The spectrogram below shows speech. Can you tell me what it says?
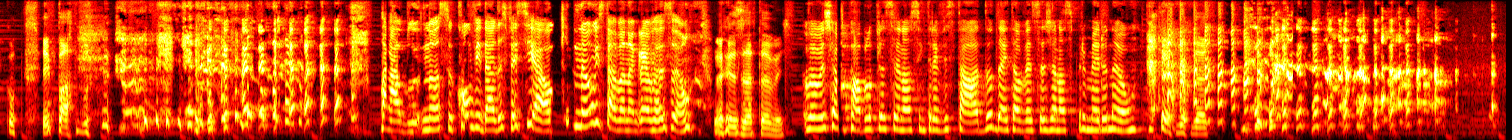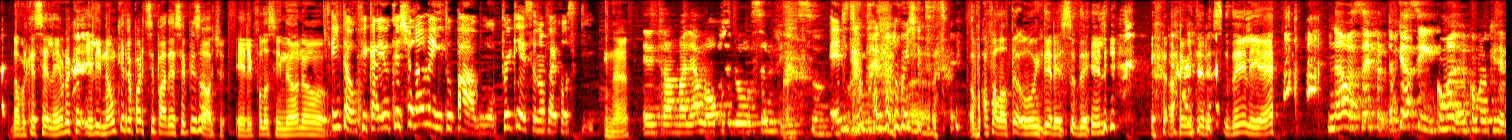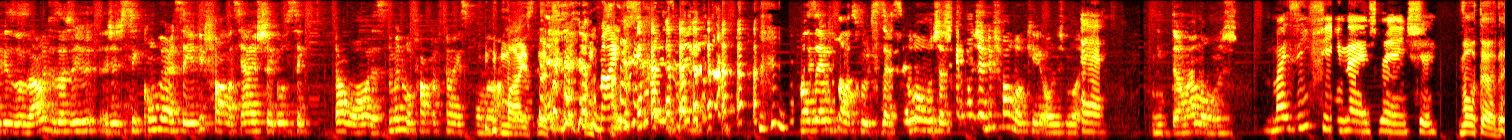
e Pablo. Pablo, nosso convidado especial, que não estava na gravação. Exatamente. Vamos chamar o Pablo para ser nosso entrevistado, daí talvez seja nosso primeiro não. É verdade. Não, porque você lembra que ele não queria participar desse episódio. Ele falou assim: não, não. Então, fica aí o questionamento, Pablo. Por que você não vai conseguir? Né? Ele trabalha longe do serviço. Ele trabalha longe do serviço. Eu vou falar o, o endereço dele. o endereço dele é. Não, eu sempre. É porque assim, como, como eu que reviso os áudios, a gente, a gente se conversa e ele fala assim: ah, eu chego sem tal hora. Também não vou falar pra ficar na espuma. Mais, né? Mais. Mas aí eu falo, se putz, deve ser longe. Acho que é um dia ele falou que é onde mora. É. Então é longe. Mas enfim, né, gente? Voltando.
